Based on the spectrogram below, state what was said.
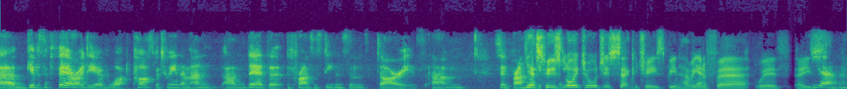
um, give us a fair idea of what passed between them, and um, they're the, the Frances Stevenson's diaries. So Frances. Yes, who's Lloyd George's secretary? He's been having yeah. an affair with a. Yeah.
